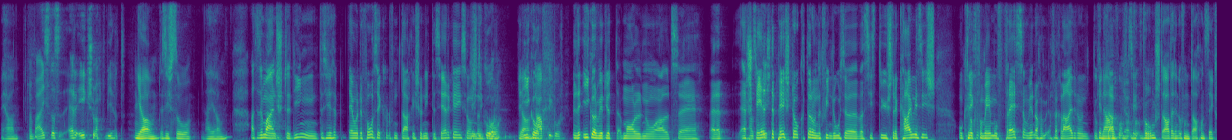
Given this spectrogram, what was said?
ja, Man weiß, dass er eh geschnappt wird. ja, das ist so, naja. Also du meinst, der Ding, das ist, der, der der Vorsäcker auf dem Dach ist ja nicht der Sergei, sondern Der Igor. der Ja. Igor. Hauptfigur. Weil der Igor wird ja mal noch als äh, er, er Als stellt Pest- den Pestdoktor und er findet heraus, was sein düsteres Geheimnis ist und kriegt von ihm auf die Fresse und wird nachher verkleidet und auf Genau, dem Dach w- warum steht er denn auf dem Dach und sagt,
